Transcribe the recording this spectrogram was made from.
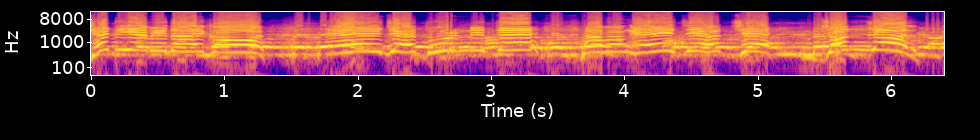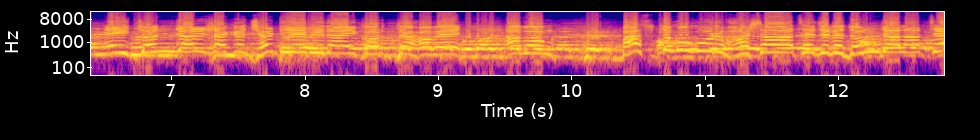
ঝেটিয়ে বিদায় কর। জঞ্জালটাকে ঝেটিয়ে বিদায় করতে হবে এবং বাস্তবগুর ভাষা আছে, যেটা জঞ্জাল আছে,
